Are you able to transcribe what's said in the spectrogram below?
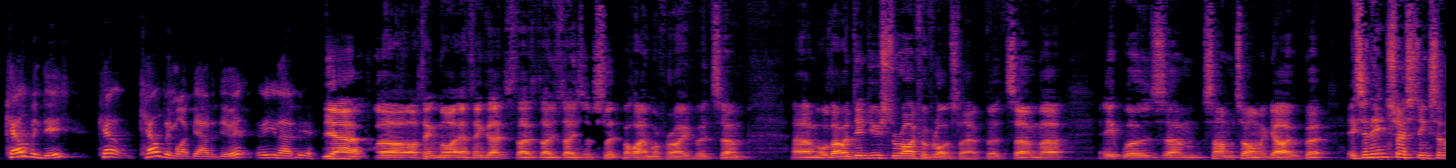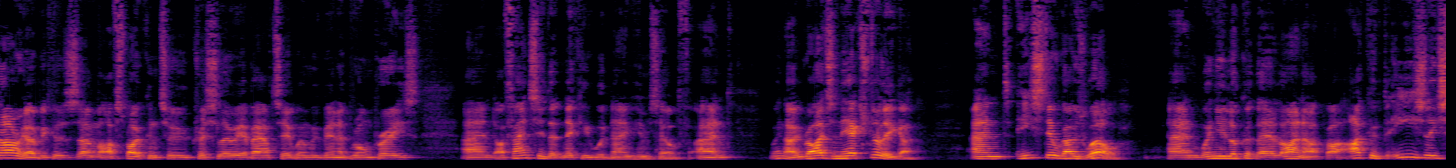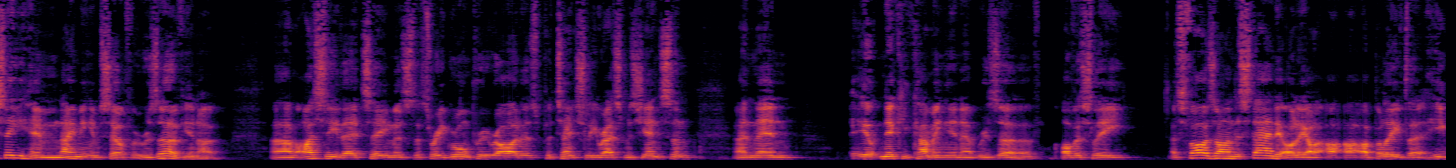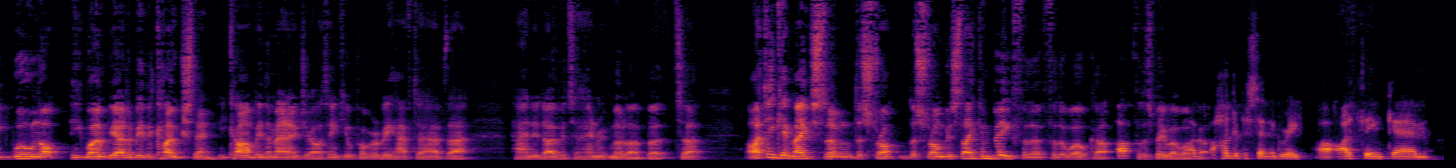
Kelvin did. Kel- Kelvin might be able to do it. You know. Yeah. Well, I think my, I think that's those, those days have slipped by. I'm afraid, but um, um, although I did used to ride for Wroclaw, but um, uh, it was um, some time ago. But it's an interesting scenario because um, I've spoken to Chris Louis about it when we've been at Grand Prix, and I fancied that Nicki would name himself and you know, he rides in the extra Extraliga, and he still goes well. And when you look at their lineup, I, I could easily see him naming himself at reserve. You know, um, I see their team as the three Grand Prix riders, potentially Rasmus Jensen, and then Nicki coming in at reserve. Obviously, as far as I understand it, Olly, I, I, I, believe that he will not, he won't be able to be the coach. Then he can't be the manager. I think he'll probably have to have that handed over to Henrik Muller. But uh, I think it makes them the strong, the strongest they can be for the for the World Cup, uh, for the Speedway World I Cup. Hundred percent agree. I, I think um,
